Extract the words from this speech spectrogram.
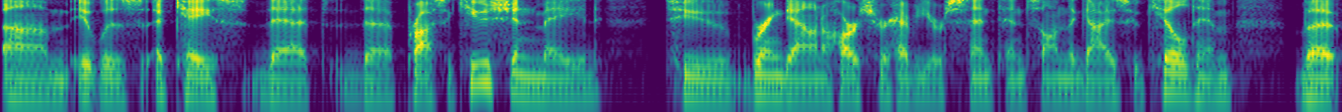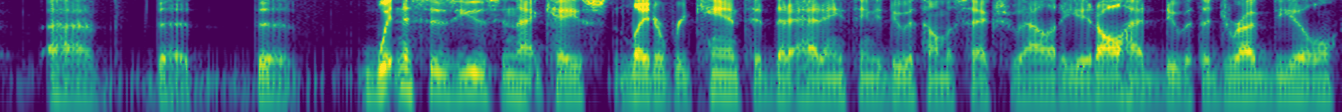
Um, it was a case that the prosecution made to bring down a harsher, heavier sentence on the guys who killed him, but uh, the the witnesses used in that case later recanted that it had anything to do with homosexuality. It all had to do with a drug deal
